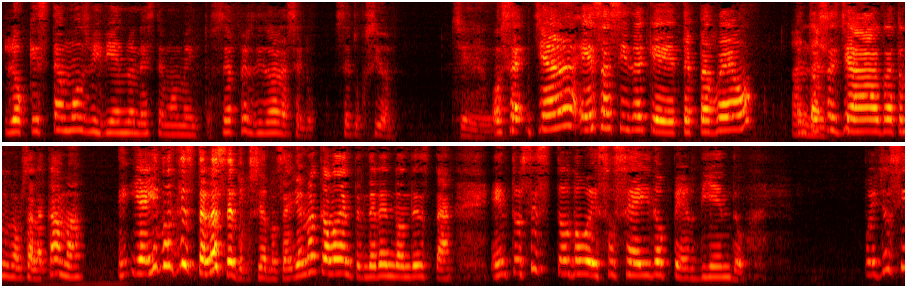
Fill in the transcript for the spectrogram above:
lo que estamos viviendo en este momento. Se ha perdido la seducción. Sí. O sea, ya es así de que te perreo, entonces ya al rato nos vamos a la cama. Y ahí dónde está la seducción, o sea, yo no acabo de entender en dónde está. Entonces todo eso se ha ido perdiendo. Pues yo sí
